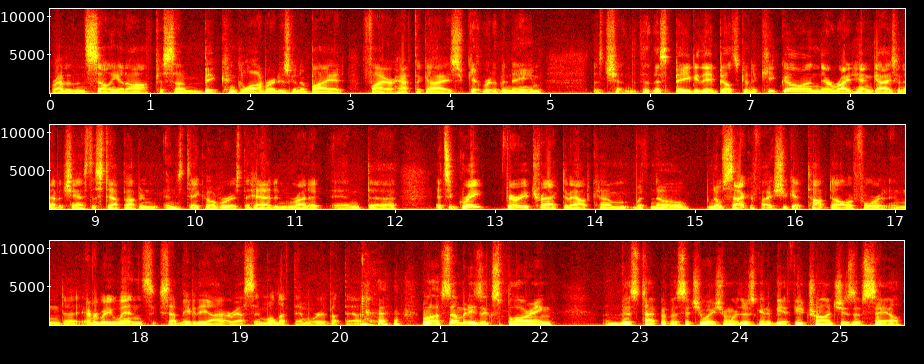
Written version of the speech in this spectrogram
rather than selling it off to some big conglomerate who's going to buy it, fire half the guys, get rid of the name. This baby they built is going to keep going. Their right hand guy is going to have a chance to step up and, and take over as the head and run it. And uh, it's a great, very attractive outcome with no no sacrifice. You get top dollar for it, and uh, everybody wins except maybe the IRS, and we'll let them worry about that. well, if somebody's exploring this type of a situation where there's going to be a few tranches of sale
